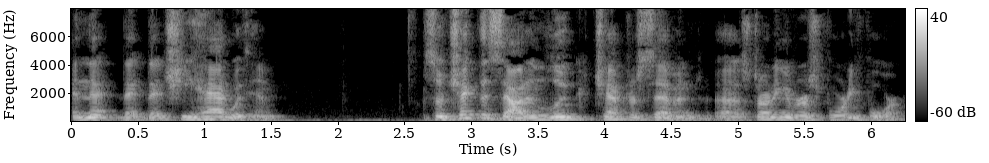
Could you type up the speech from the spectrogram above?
and that, that, that she had with him. So check this out in Luke chapter 7, uh, starting in verse 44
